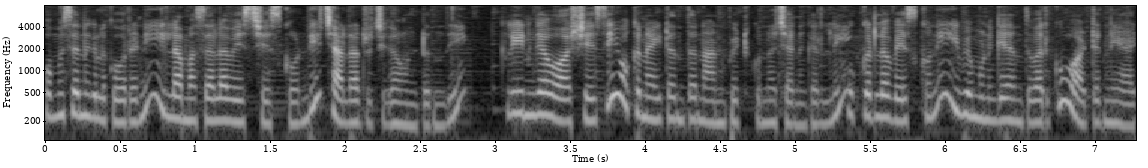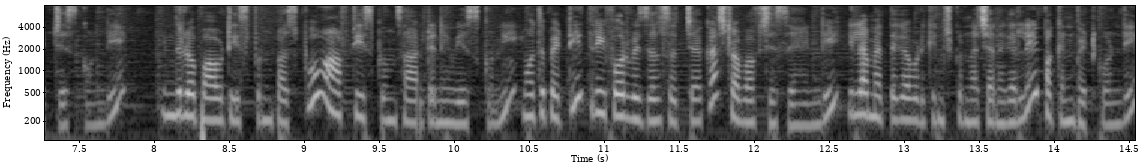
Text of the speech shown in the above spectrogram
కొమ్మిశనగల కూరని ఇలా మసాలా వేస్ట్ చేసుకోండి. చాలా రుచిగా ఉంటుంది. క్లీన్గా వాష్ చేసి ఒక నైట్ అంతా నానబెట్టుకున్న శనగల్ని కుక్కర్లో వేసుకుని ఇవి మునిగేంత వరకు వాటర్ని యాడ్ చేసుకోండి. ఇందులో పావు టీ స్పూన్ పసుపు హాఫ్ టీ స్పూన్ సాల్ట్ అని వేసుకుని మూత పెట్టి త్రీ ఫోర్ విజిల్స్ వచ్చాక స్టవ్ ఆఫ్ చేసేయండి. ఇలా మెత్తగా ఉడికించుకున్న శనగల్ని పక్కన పెట్టుకోండి.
